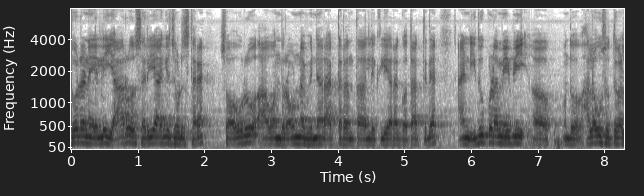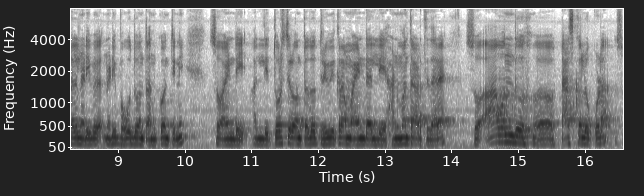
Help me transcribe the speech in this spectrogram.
ಜೋಡಣೆಯಲ್ಲಿ ಯಾರು ಸರಿಯಾಗಿ ಜೋಡಿಸ್ತಾರೆ ಸೊ ಅವರು ಆ ಒಂದು ರೌಂಡ್ನ ವಿನ್ನರ್ ಆಗ್ತಾರೆ ಅಂತ ಅಲ್ಲಿ ಕ್ಲಿಯರಾಗಿ ಗೊತ್ತಾಗ್ತಿದೆ. ಆ್ಯಂಡ್ ಇದು ಕೂಡ ಮೇ ಬಿ ಒಂದು ಹಲವು ಸುತ್ತುಗಳಲ್ಲಿ ನಡಿಬೇ, ನಡಿಬಹುದು ಅಂತ ಅನ್ಕೊತೀನಿ. ಸೊ ಆ್ಯಂಡ್ ಅಲ್ಲಿ ತೋರಿಸ್ತಿರುವಂಥದ್ದು ತ್ರಿವಿಕ್ರಮ್ ಆ್ಯಂಡ್ ಅಲ್ಲಿ ಹನುಮಂತ ಆಡ್ತಿದ್ದಾರೆ. ಸೊ ಆ ಒಂದು ಟಾಸ್ಕಲ್ಲೂ ಕೂಡ, ಸೊ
